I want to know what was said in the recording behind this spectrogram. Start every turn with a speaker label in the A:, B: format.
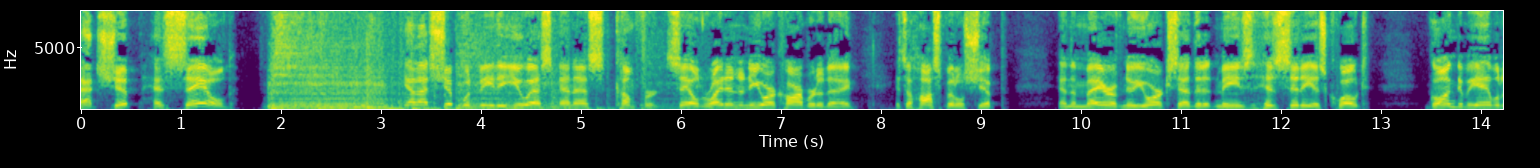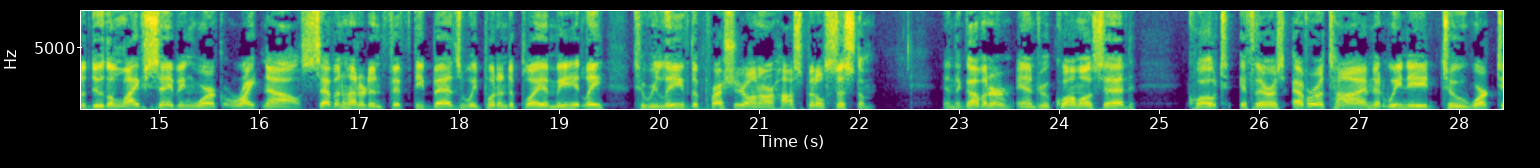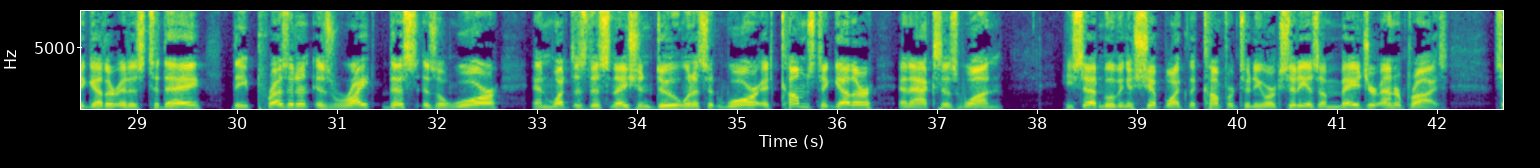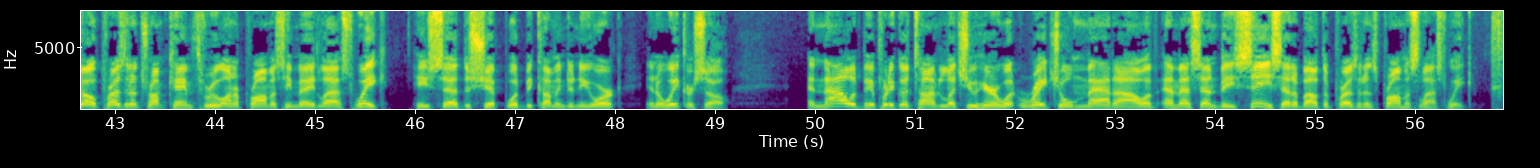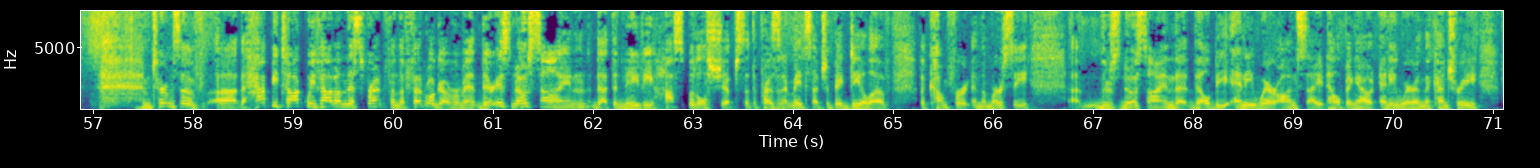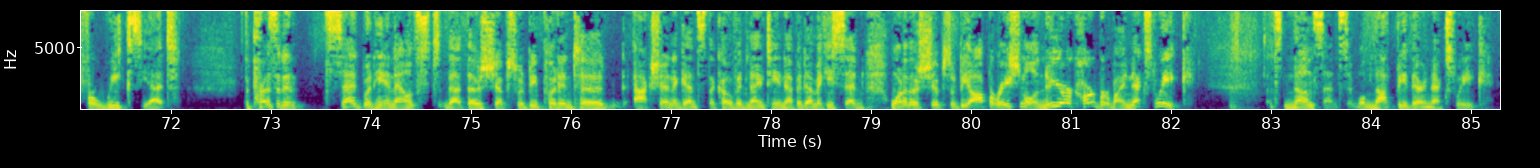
A: That ship has sailed. Yeah, that ship would be the USNS Comfort. Sailed right into New York Harbor today. It's a hospital ship, and the mayor of New York said that it means his city is, quote, going to be able to do the life saving work right now. 750 beds will be put into play immediately to relieve the pressure on our hospital system. And the governor, Andrew Cuomo, said, quote, If there is ever a time that we need to work together, it is today. The president is right. This is a war. And what does this nation do when it's at war? It comes together and acts as one. He said moving a ship like the Comfort to New York City is a major enterprise. So President Trump came through on a promise he made last week. He said the ship would be coming to New York in a week or so. And now would be a pretty good time to let you hear what Rachel Maddow of MSNBC said about the president's promise last week.
B: In terms of uh, the happy talk we've had on this front from the federal government, there is no sign that the Navy hospital ships that the president made such a big deal of, the Comfort and the Mercy, uh, there's no sign that they'll be anywhere on site helping out anywhere in the country for weeks yet. The president said when he announced that those ships would be put into action against the COVID 19 epidemic, he said one of those ships would be operational in New York Harbor by next week. That's nonsense. It will not be there next week.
